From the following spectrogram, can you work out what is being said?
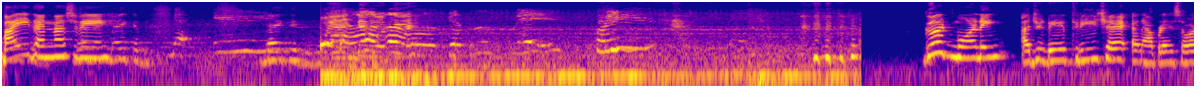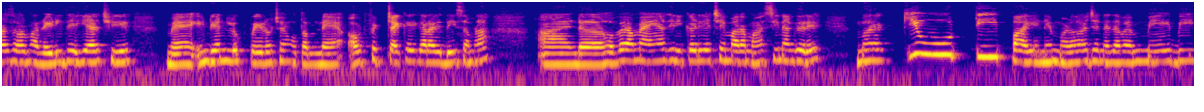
બાઈ ધનશ્રી ગુડ મોર્નિંગ આજે ડે થ્રી છે અને આપણે સવાર સવારમાં રેડી થઈ ગયા છીએ. મેં ઇન્ડિયન લુક પહેર્યો છે. હું તમને આઉટફિટ ચેક કરાવી દઈશ હમણાં. એન્ડ હવે અમે અહીંયાથી નીકળીએ છીએ મારા માસીના ઘરે. મારા ક્યુટી પાઈને મળવા છે ને તમે મે બી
